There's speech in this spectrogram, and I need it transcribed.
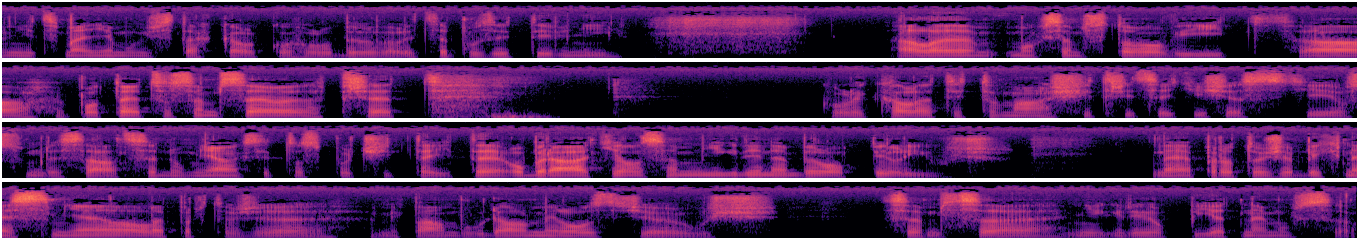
nicméně můj vztah k alkoholu byl velice pozitivní. Ale mohl jsem z toho výjít a poté, co jsem se před kolika lety to máš, 36, 87, nějak si to spočítejte. Obrátil jsem, nikdy nebyl opilý už. Ne proto, že bych nesměl, ale protože mi pán Bůh dal milost, že už jsem se nikdy opíjet nemusel.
